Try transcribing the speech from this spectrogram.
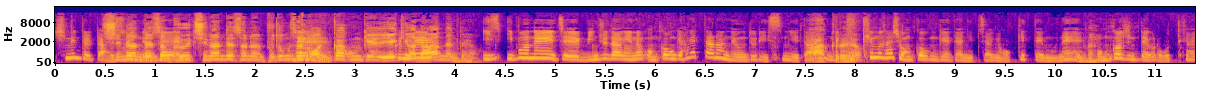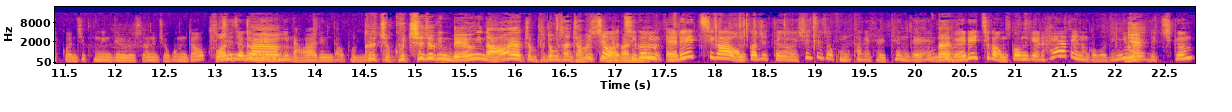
시민들도 알 수 있는데. 지난 대선 그 지난 대선은 부동산 네. 원가 공개 얘기가 나왔는데요. 이, 번에 이제 민주당에는 원가 공개 하겠다는 내용들이 있습니다. 아, 그런데 국힘은 사실 원가 공개에 대한 입장이 없기 때문에 네. 원가 준택을 어떻게 할 건지 국민들로서는 조금 더 구체적인 원가, 내용이 나와야 된다고 봅니다. 그렇죠. 구체적인 내용이 나와야 좀 부동산 잡을 그렇죠. 수 있는 거아요 지금 LH가 원가 주택을 실질적으로 공급하게 될 텐데 네. LH가 원가 공개를 해야 되는 거거든요. 예. 근데 지금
